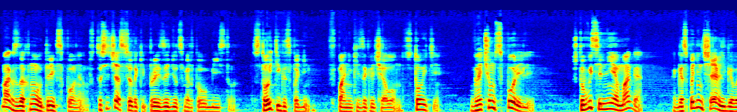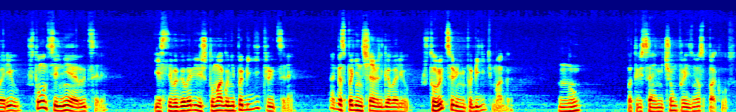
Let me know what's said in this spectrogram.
Макс вздохнул, и Трикс понял, что сейчас все-таки произойдет смертоубийство. «Стойте, господин!» — в панике закричал он. «Стойте! Вы о чем спорили? Что вы сильнее мага? А господин Шавель говорил, что он сильнее рыцаря. Если вы говорили, что магу не победить рыцаря, а господин Шавель говорил, что рыцарю не победить мага. Ну, потрясая мечом, произнес Паклус.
